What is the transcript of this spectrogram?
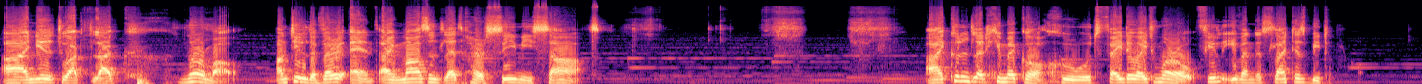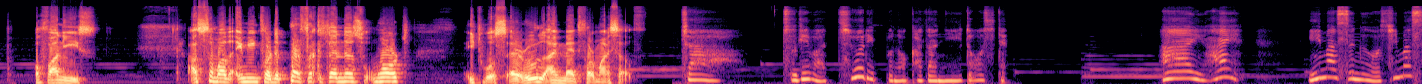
I needed to act like normal. Until the very end, I mustn't let her see me sad. I couldn't let Himeko, who would fade away tomorrow, feel even the slightest bit of unease. As someone aiming for the perfect attendance award, it was a rule I made for myself. じゃあ、次はチューリップの花壇に移動して。 はいはい。今すぐ押します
